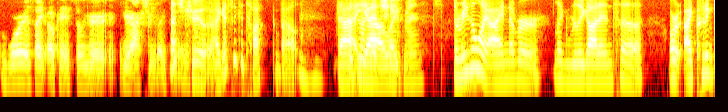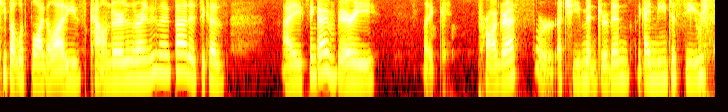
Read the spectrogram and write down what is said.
more is like okay, so you're you're actually like that's true. something. I guess we could talk about Mhm. that. it's a good yeah, like achievement. the reason why I never like really got into or I couldn't keep up with Blogilates calendars or anything like that is because I think I'm very like progress or achievement driven. Like I need to see res-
